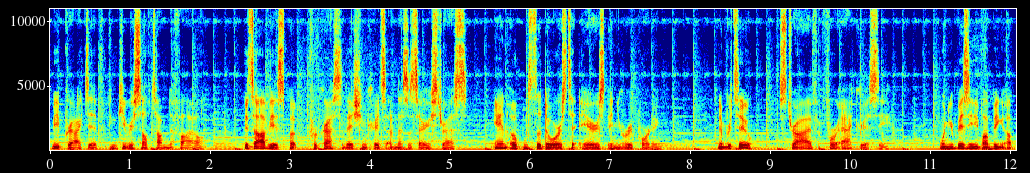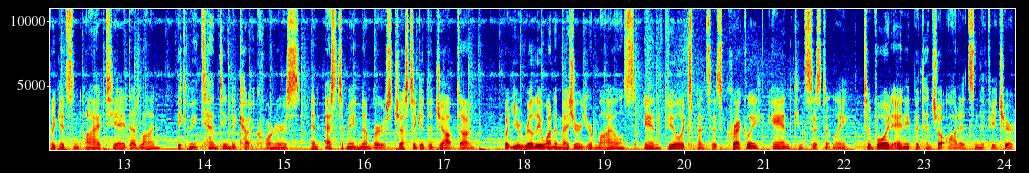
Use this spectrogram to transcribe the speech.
be proactive and give yourself time to file. It's obvious, but procrastination creates unnecessary stress and opens the doors to errors in your reporting. Number two, strive for accuracy. When you're busy bumping up against an IFTA deadline, it can be tempting to cut corners and estimate numbers just to get the job done. But you really want to measure your miles and fuel expenses correctly and consistently to avoid any potential audits in the future.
